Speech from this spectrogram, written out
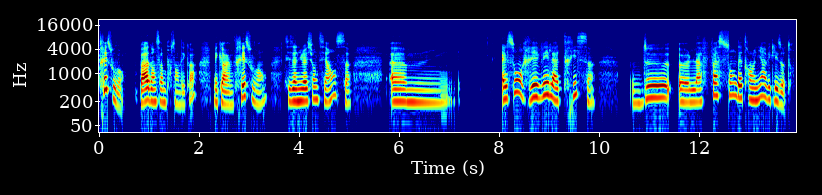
très souvent, pas dans 100% des cas, mais quand même très souvent, ces annulations de séances, euh, elles sont révélatrices de euh, la façon d'être en lien avec les autres.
